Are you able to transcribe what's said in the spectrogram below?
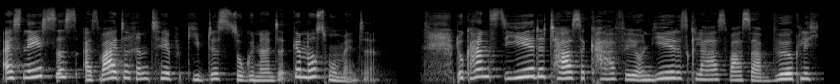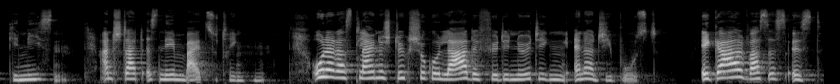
Als nächstes, als weiteren Tipp, gibt es sogenannte Genussmomente. Du kannst jede Tasse Kaffee und jedes Glas Wasser wirklich genießen, anstatt es nebenbei zu trinken. Oder das kleine Stück Schokolade für den nötigen Energy Boost. Egal was es ist,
